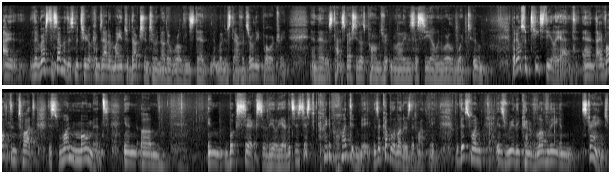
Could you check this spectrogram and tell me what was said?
I, the rest of some of this material comes out of my introduction to Another World instead, William Stafford's early poetry, and that was, especially those poems written while he was a CO in World War II. But I also teach the Iliad, and I've often taught this one moment in. Um, in book six of the Iliad, which has just kind of haunted me. There's a couple of others that haunt me, but this one is really kind of lovely and strange.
